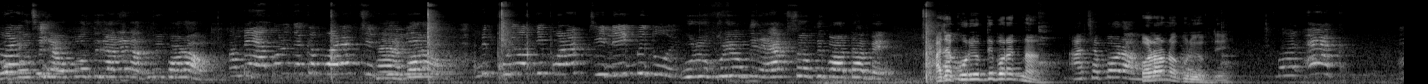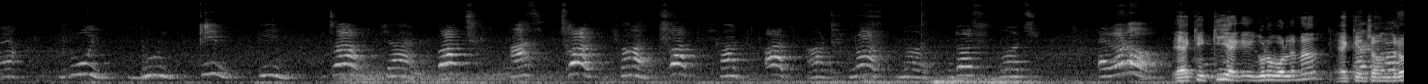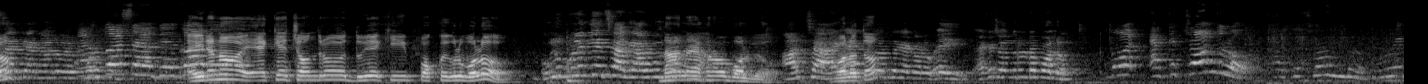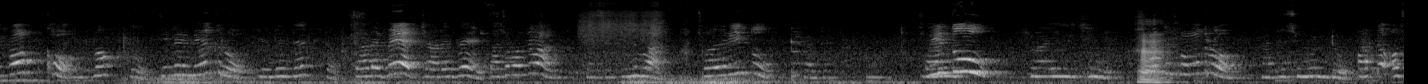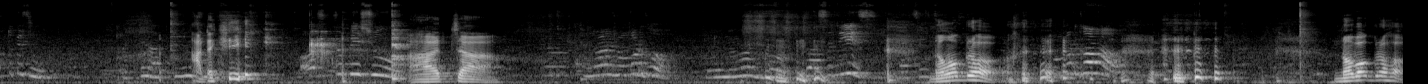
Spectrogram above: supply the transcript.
ও বলতে যাও পড়তে জানে না তুমি পড়াও। আমি এগারো থেকে পড়াচ্ছি হ্যাঁ, পড়াও। আমি কুড়ি অবধি পড়াচ্ছি লিখবি তুই। কুড়ি কুড়ি অবধি একশো অব্দি পড়াতে হবে। আচ্ছা কুড়ি অবধি পড়াক না। আচ্ছা পড়াও। পড়াও না কুড়ি অব্দি বল এক এক দুই দুই তিন তিন চার চার পাঁচ পাঁচ ছয় ছয় সাত সাত আট আট নয় নয় দশ দশ এগারো একে কি একে এগুলো বলে না? একে চন্দ্র। এইটা নয় একে চন্দ্র দুয়ে কি পক্ষ এগুলো বলো? ওগুলো বলে দিয়েছে আগে আর বলতে না না এখন আবার বলবে ও। আচ্ছা বলো তো। এক, চন্দ্রটা বলো। চন্দ্র। আটা কি? আচ্ছা। নবগ্রহ। নবগ্রহ।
